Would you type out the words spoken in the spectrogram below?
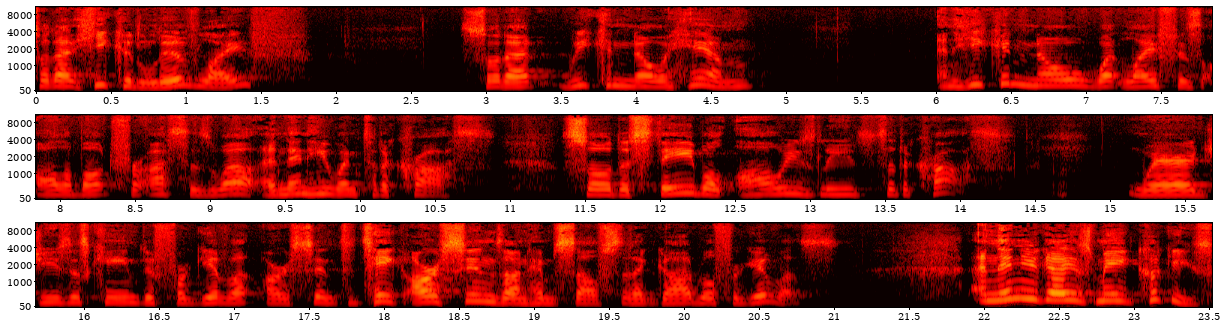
so that he could live life, so that we can know him and he can know what life is all about for us as well. And then he went to the cross. So the stable always leads to the cross, where Jesus came to forgive our sins, to take our sins on himself so that God will forgive us. And then you guys made cookies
